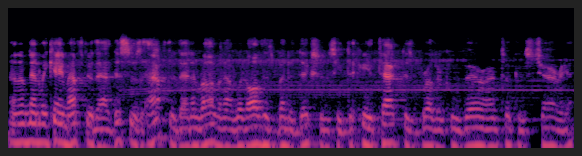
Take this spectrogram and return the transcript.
And then we came after that. This was after that, and Ravana, with all his benedictions, he, he attacked his brother Kuvera and took his chariot.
